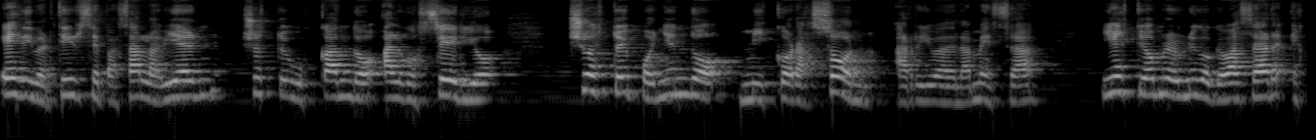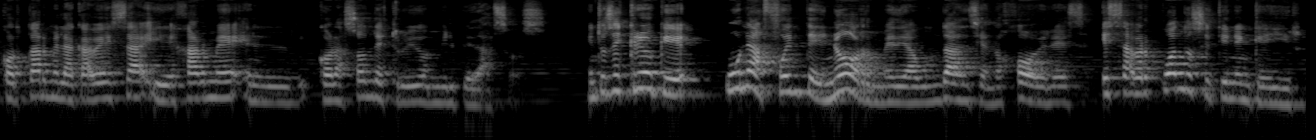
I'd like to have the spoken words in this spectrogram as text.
es divertirse, pasarla bien, yo estoy buscando algo serio, yo estoy poniendo mi corazón arriba de la mesa y este hombre lo único que va a hacer es cortarme la cabeza y dejarme el corazón destruido en mil pedazos. Entonces creo que una fuente enorme de abundancia en los jóvenes es saber cuándo se tienen que ir.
